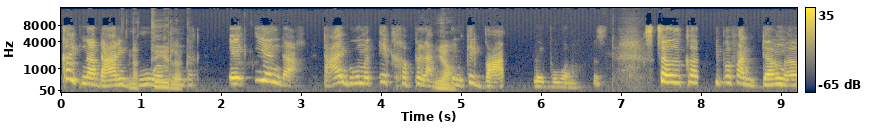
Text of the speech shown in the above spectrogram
kyk na daardie boom Natuurlijk. en te en eendag daai boom het ek geplant Ja. en kyk waar my boom. Dis sulke tipe van dinge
